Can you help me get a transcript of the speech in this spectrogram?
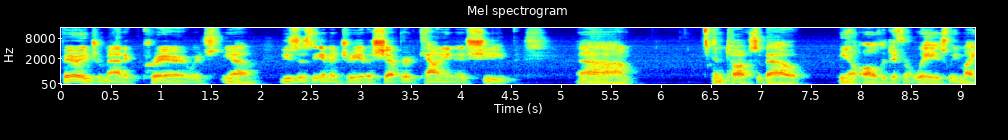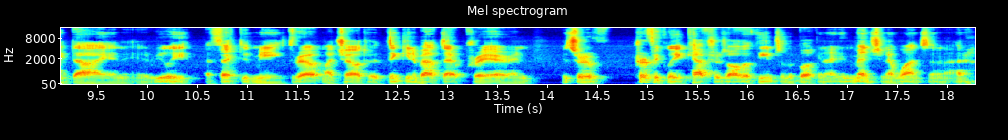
very dramatic prayer, which, you know, uses the imagery of a shepherd counting his sheep um, and talks about you know all the different ways we might die. And it really affected me throughout my childhood thinking about that prayer. And it sort of perfectly captures all the themes of the book. And i didn't mention it once and i,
